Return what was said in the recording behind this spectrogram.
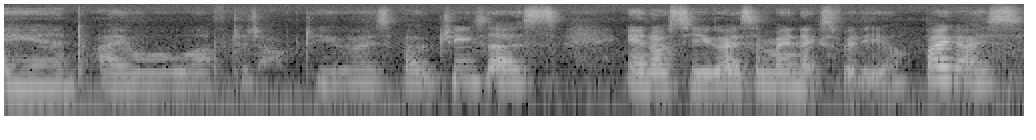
and I will love to talk to you guys about Jesus. And I'll see you guys in my next video. Bye guys!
